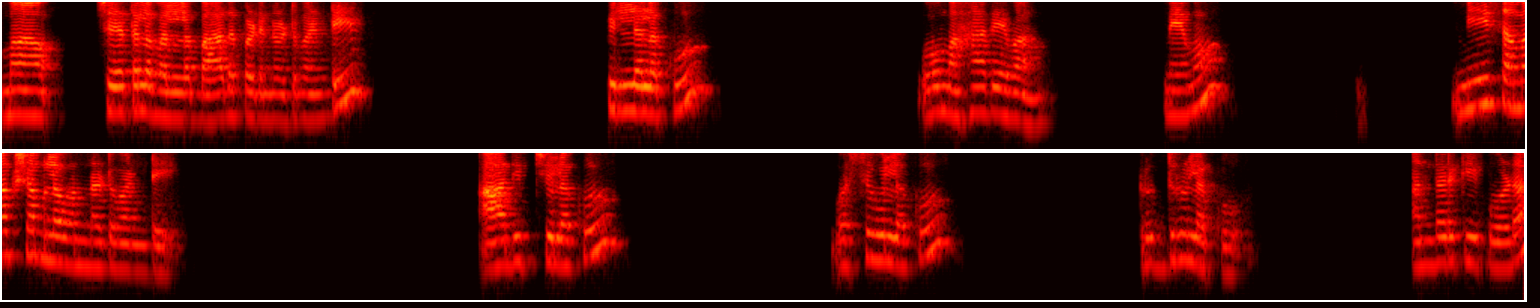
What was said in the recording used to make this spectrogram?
మా చేతల వల్ల బాధపడినటువంటి పిల్లలకు ఓ మహాదేవ మేము మీ సమక్షంలో ఉన్నటువంటి ఆదిత్యులకు వసువులకు రుద్రులకు అందరికీ కూడా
